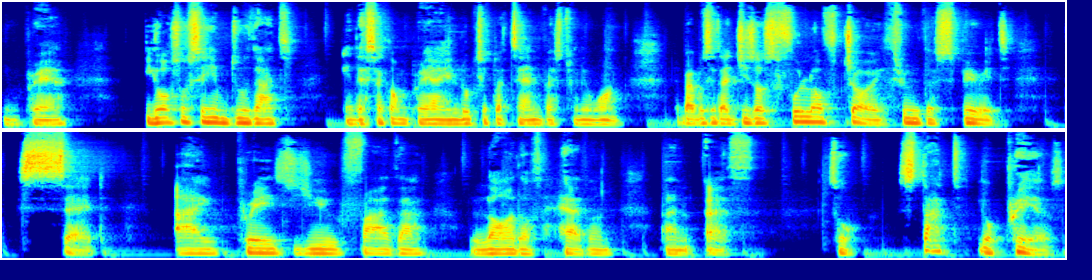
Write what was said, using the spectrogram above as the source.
in prayer, you also see him do that in the second prayer in Luke chapter 10, verse 21. The Bible said that Jesus, full of joy through the Spirit, said, I praise you, Father, Lord of heaven and earth. So start your prayers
